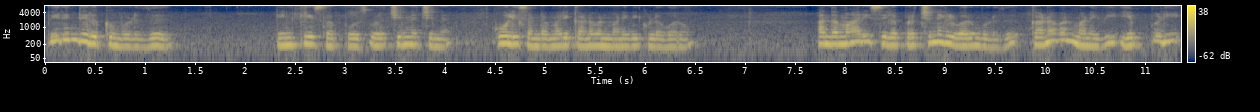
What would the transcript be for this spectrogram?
பிரிந்திருக்கும் பொழுது இன்கேஸ் சப்போஸ் ஒரு சின்ன சின்ன கோழி சண்டை மாதிரி கணவன் மனைவிக்குள்ளே வரும். அந்த மாதிரி சில பிரச்சனைகள் வரும் பொழுது கணவன் மனைவி எப்படி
